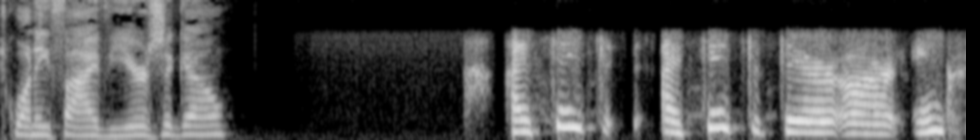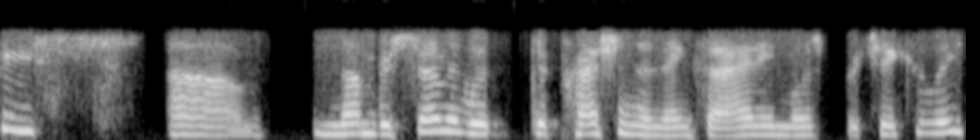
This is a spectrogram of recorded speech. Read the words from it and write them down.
25 years ago? I think I think that there are increased um, numbers, certainly with depression and anxiety, most particularly.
